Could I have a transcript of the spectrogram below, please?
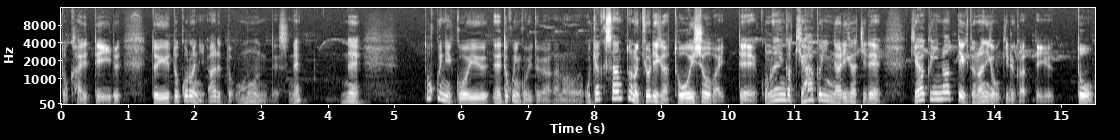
と変えているというところにあると思うんですね。ね特にこういう、えー、特にこういうというかあのお客さんとの距離が遠い商売ってこの辺が希薄になりがちで希薄になっていくと何が起きるかっていうと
